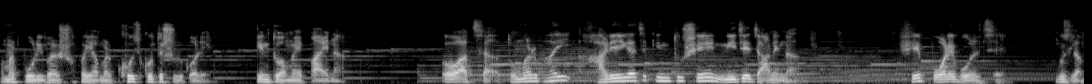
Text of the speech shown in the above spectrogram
আমার পরিবার সবাই আমার খোঁজ করতে শুরু করে কিন্তু আমায় পায় না। ও আচ্ছা তোমার ভাই হারিয়ে গেছে কিন্তু সে নিজে জানে না সে পরে বলছে, বুঝলাম।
